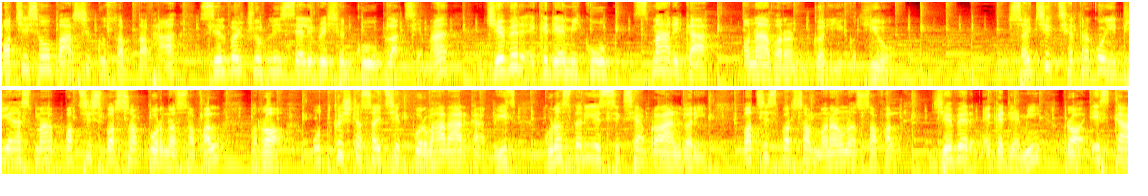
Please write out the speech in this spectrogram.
पच्चिसौँ वार्षिक उत्सव तथा सिल्भर जुब्ली सेलिब्रेसनको उपलक्ष्यमा जेभेर एकाडेमीको स्मारिका अनावरण गरिएको थियो शैक्षिक क्षेत्रको इतिहासमा पच्चिस वर्ष कोर्न सफल र उत्कृष्ट शैक्षिक पूर्वाधारका बीच गुणस्तरीय शिक्षा प्रदान गरी पच्चिस वर्ष मनाउन सफल जेभेर एकाडेमी र यसका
